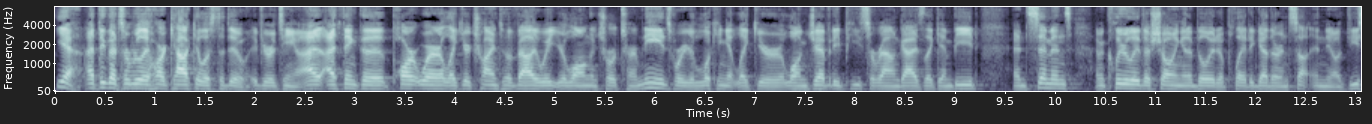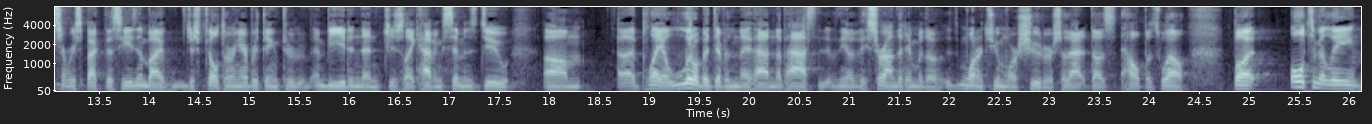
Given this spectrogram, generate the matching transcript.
Yeah, I think that's a really hard calculus to do if you're a team. I, I think the part where like you're trying to evaluate your long and short term needs, where you're looking at like your longevity piece around guys like Embiid and Simmons. I mean, clearly they're showing an ability to play together in, some, in you know decent respect this season by just filtering everything through Embiid and then just like having Simmons do um, uh, play a little bit different than they've had in the past. You know, they surrounded him with a one or two more shooters, so that does help as well. But ultimately,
